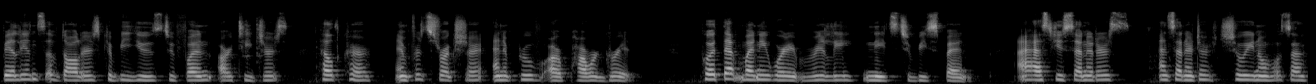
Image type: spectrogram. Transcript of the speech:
Billions of dollars could be used to fund our teachers, healthcare, infrastructure, and improve our power grid put that money where it really needs to be spent. I ask you, senators and Senator Chuy Hinojosa,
